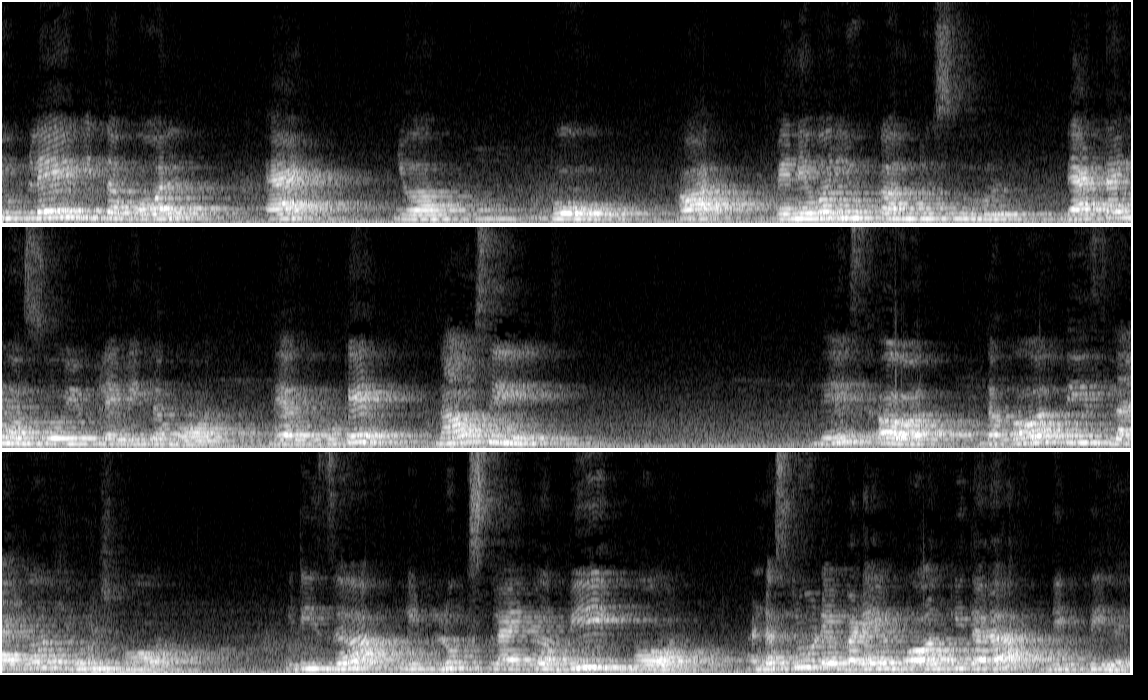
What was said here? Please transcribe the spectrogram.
you play with a ball at your home or whenever you come to school? That time also you play with a ball. There, okay? Now see this earth, the earth is like a huge ball. It is a, it looks like a big ball. Understood? A बड़े बॉल की तरह दिखती है.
